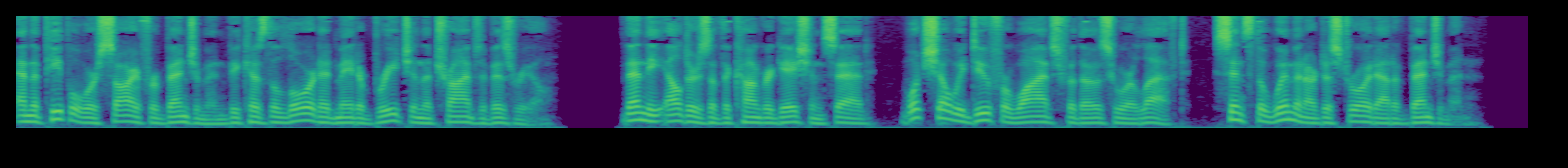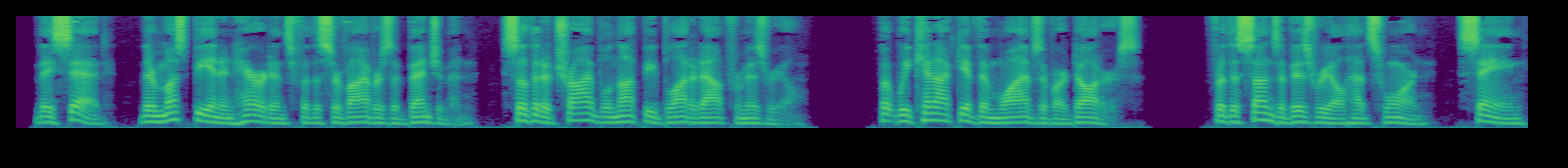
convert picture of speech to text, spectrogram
And the people were sorry for Benjamin because the Lord had made a breach in the tribes of Israel. Then the elders of the congregation said, What shall we do for wives for those who are left, since the women are destroyed out of Benjamin? They said, There must be an inheritance for the survivors of Benjamin, so that a tribe will not be blotted out from Israel. But we cannot give them wives of our daughters. For the sons of Israel had sworn, saying,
